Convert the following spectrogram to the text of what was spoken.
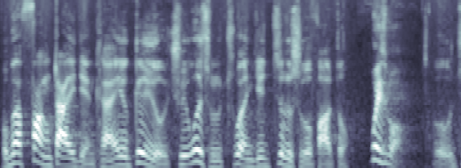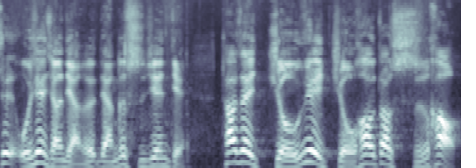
我们要放大一点看，还有更有趣，为什么突然间这个时候发动？为什么？我这我现在讲两个两个时间点，他在九月九号到十号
